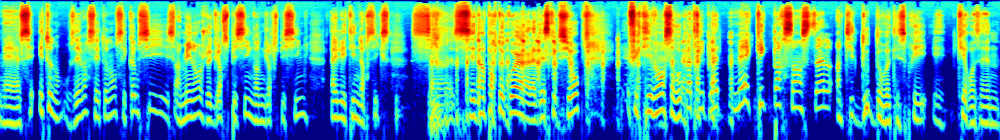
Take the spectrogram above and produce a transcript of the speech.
mais c'est étonnant. Vous allez voir, c'est étonnant. C'est comme si c'est un mélange de girl spacing en girl spacing avec les Tinder Six. C'est n'importe quoi la description. Effectivement, ça vaut pas triplette, mais quelque part ça installe un petit doute dans votre esprit et kérosène.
